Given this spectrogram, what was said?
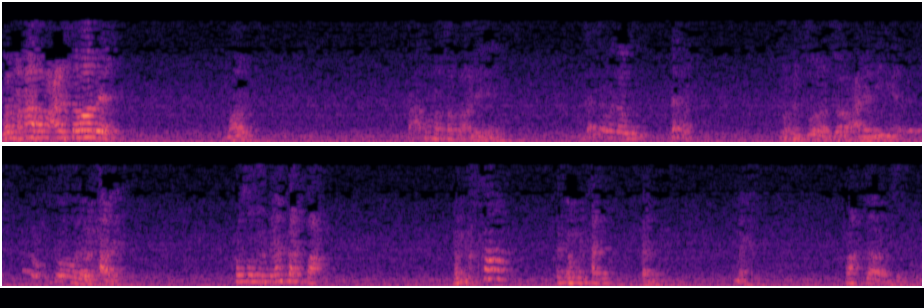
والمحافظة على الثوابت. ما بعضهم أصر عليه. قال له ولو لا. تروح تزور زورة علنية. زورة ولو الحادث. خصوصا أنت لم تقطع لم تقطع أنه من حدث قال ما يخطأ راح زار سيدنا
